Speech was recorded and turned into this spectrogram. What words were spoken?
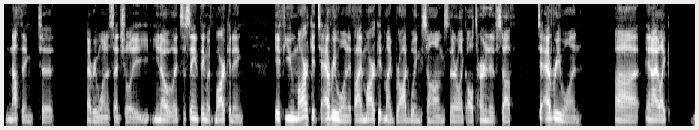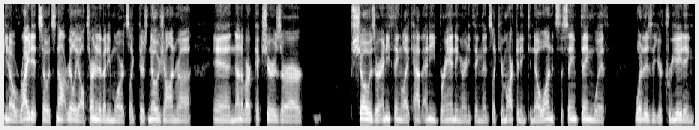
nothing to everyone essentially. You know, it's the same thing with marketing. If you market to everyone, if I market my Broadwing songs that are like alternative stuff to everyone, uh, and I like you know, write it so it's not really alternative anymore. It's like there's no genre and none of our pictures or our shows or anything like have any branding or anything that's like you're marketing to no one. It's the same thing with what it is that you're creating.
